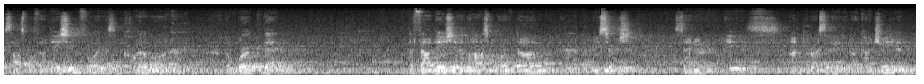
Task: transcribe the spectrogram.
Boniface Hospital Foundation for this incredible honor. Uh, the work that the foundation and the hospital have done and the research center is unprecedented in our country and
